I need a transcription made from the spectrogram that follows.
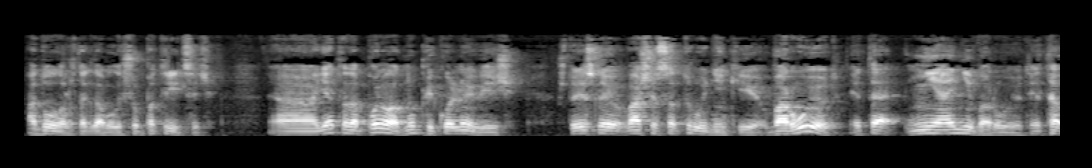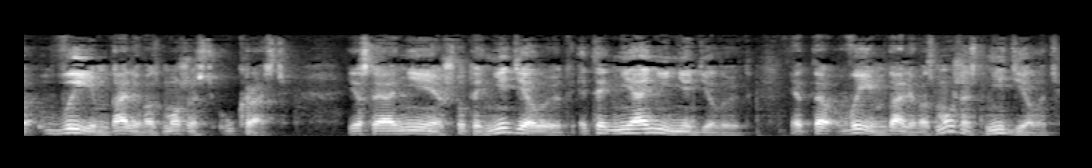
а доллар тогда был еще по 30, я тогда понял одну прикольную вещь что если ваши сотрудники воруют, это не они воруют, это вы им дали возможность украсть. Если они что-то не делают, это не они не делают, это вы им дали возможность не делать.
